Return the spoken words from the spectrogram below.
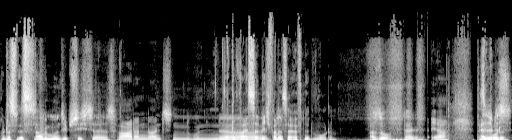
und das ist am, 75. Das war dann 1900. ja, du weißt ja nicht, wann das eröffnet wurde. Also, ja. Das also das,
